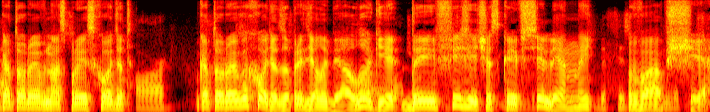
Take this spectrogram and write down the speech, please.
которые в нас происходят, которые выходят за пределы биологии, да и физической вселенной вообще.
